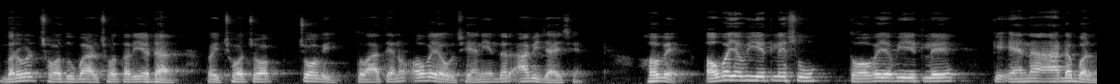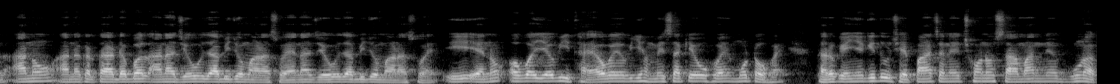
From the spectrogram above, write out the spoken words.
બરાબર? છ દુ બાર છ તરી અઢાર. પછી છ ચોક ચોવીસ તો આ તેનો અવયવ છે, એની અંદર આવી જાય છે. હવે અવયવી એટલે શું? તો અવયવી એટલે કે એના આ ડબલ આનો, આના કરતાં આ ડબલ આના જેવો જ આ બીજો માણસ હોય, એના જેવો જ આ બીજો માણસ હોય, એ એનો અવયવી થાય. અવયવી હંમેશા કેવો હોય? મોટો હોય. ધારો કે અહીંયા કીધું છે પાંચ અને છનો સામાન્ય ગુણક.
